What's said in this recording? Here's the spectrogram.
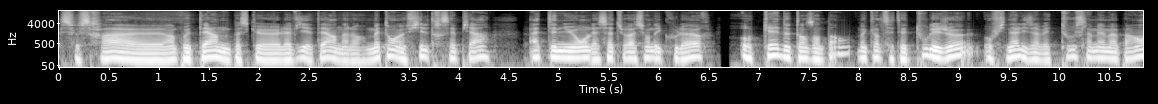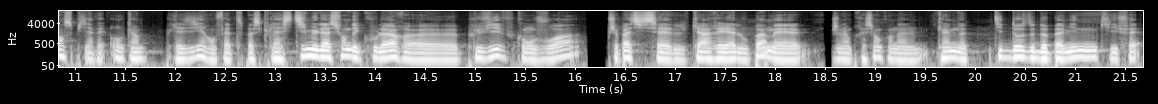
ce sera euh, un peu terne parce que la vie est terne, alors mettons un filtre sépia, atténuons la saturation des couleurs. Ok de temps en temps, mais quand c'était tous les jeux, au final ils avaient tous la même apparence, puis il n'y avait aucun plaisir en fait, parce que la stimulation des couleurs euh, plus vives qu'on voit, je sais pas si c'est le cas réel ou pas, mais j'ai l'impression qu'on a quand même notre petite dose de dopamine qui fait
